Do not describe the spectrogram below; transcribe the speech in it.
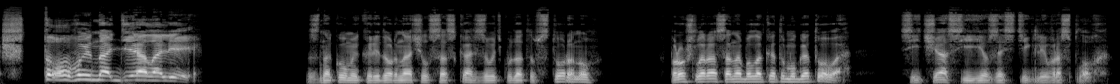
Что вы наделали?» Знакомый коридор начал соскальзывать куда-то в сторону. В прошлый раз она была к этому готова. Сейчас ее застигли врасплох.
